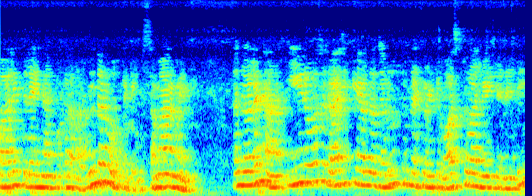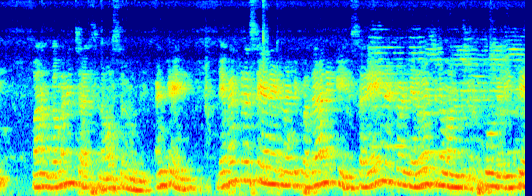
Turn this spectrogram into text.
పాలితులైనా కూడా అందరూ ఒకటి సమానమైనది అందువలన ఈరోజు రాజకీయాల్లో జరుగుతున్నటువంటి వాస్తవాలు ఏంటనేది మనం గమనించాల్సిన అవసరం ఉంది. అంటే డెమోక్రసీ అనేటువంటి పదానికి సరైనటువంటి నిర్వచనం మనం చెప్పుకోగలిగితే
